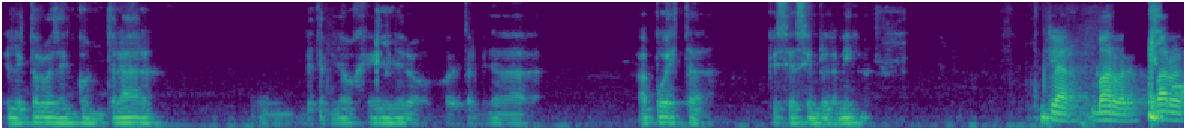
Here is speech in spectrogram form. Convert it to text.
el lector vaya a encontrar un determinado género o determinada apuesta que sea siempre la misma. Claro, bárbaro, bárbaro.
